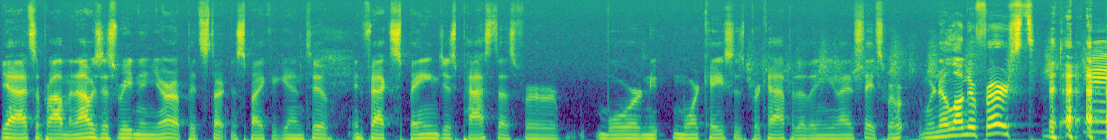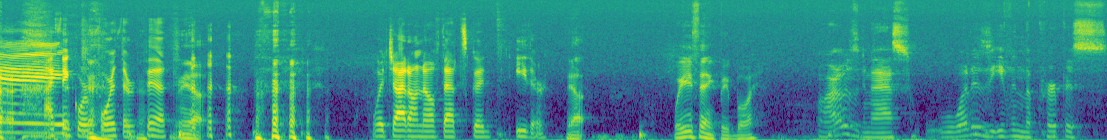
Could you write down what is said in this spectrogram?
Yeah, that's a problem. And I was just reading in Europe, it's starting to spike again too. In fact, Spain just passed us for more new, more cases per capita than the United States. We're we're no longer first. Yay! I think we're fourth or fifth. yeah. Which I don't know if that's good either. yeah. What do you think, big boy? Well, I was gonna ask, what is even the purpose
